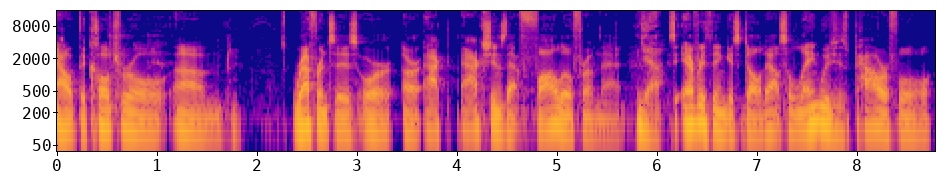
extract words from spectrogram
out the cultural um, references or or act, actions that follow from that. Yeah. So everything gets dulled out. So language is powerful,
